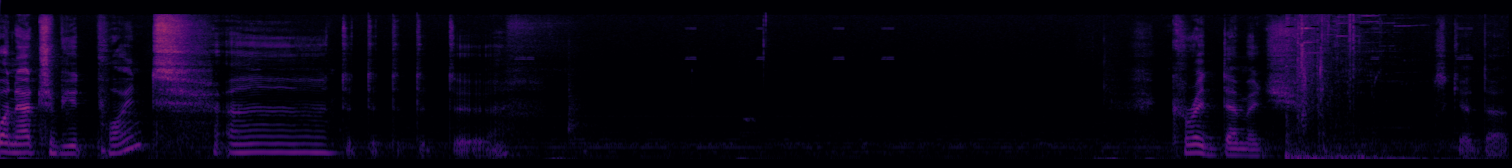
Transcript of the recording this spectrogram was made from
One attribute point. Uh, duh, duh, duh. Crit damage. Let's get that.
